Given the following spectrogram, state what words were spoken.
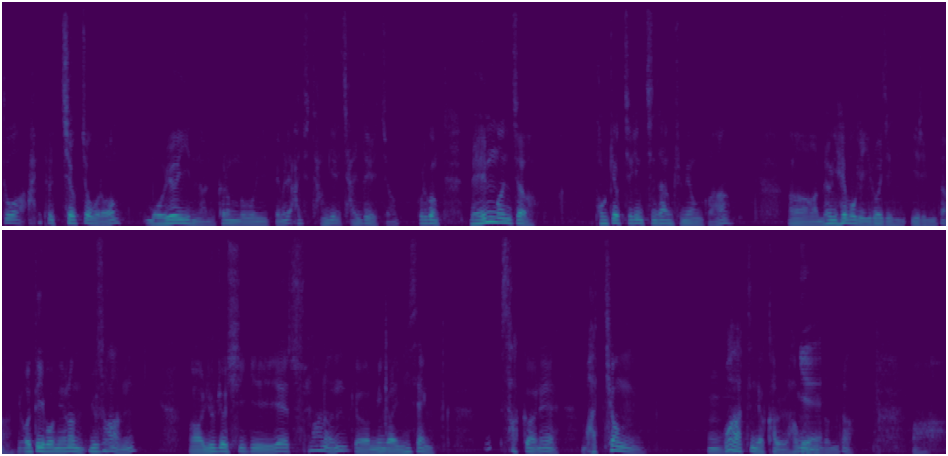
또 한편 지역적으로 모여 있는 그런 부분이기 때문에 아주 단결이 잘 되어 있죠. 그리고 맨 먼저 본격적인 진상 규명과 어, 명예 회복이 이루어진 일입니다. 어떻게 보면은 유사한 어, 6.25 시기에 수많은 그 민간인 희생 사건의 맏형과 음. 같은 역할을 하고 예. 있는 겁니다. 어,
